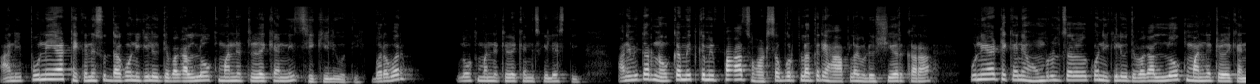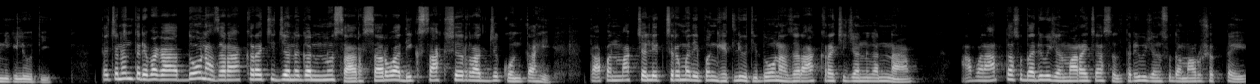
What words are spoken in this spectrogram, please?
आणि पुणे या ठिकाणी सुद्धा कोणी केली होती? बघा लोकमान्य टिळक यांनीच ही केली होती. बरोबर? लोकमान्य टिळक यांनीच केली असती. आणि मित्रांनो कमीत कमी पाच व्हॉट्सअप ग्रुपला तरी हा आपला व्हिडिओ शेअर करा. पुणे या ठिकाणी होमरूल चळवळ कोणी केली होती? बघा लोकमान्य टिळक यांनी केली होती. त्याच्यानंतर बघा दोन हजार अकराची जनगणनेनुसार सर्वाधिक साक्षर राज्य कोणतं आहे? तर आपण मागच्या लेक्चरमध्ये पण घेतली होती दोन हजार अकराची जनगणना. आपण आत्तासुद्धा रिव्हिजन मारायची असेल तर रिव्हिजनसुद्धा मारू मारू शकतंय.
